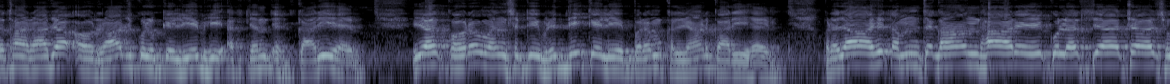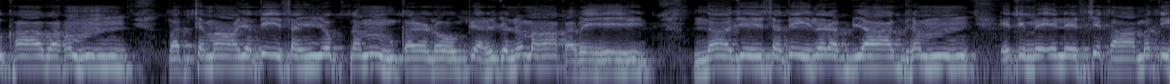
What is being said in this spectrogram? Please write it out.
तथा राजा और राजकुल के लिए भी अत्यंत हितकारी है। यह कौरव वंश की वृद्धि के लिए परम कल्याणकारी है। प्रजाहित च गांधारे कुलस्य च सुखावहम पथ्यमायति संयुक्त कर्णोप्यर्जुन माहवे न जे सती नरव्याघ्रम इति मे निश्चिता मति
